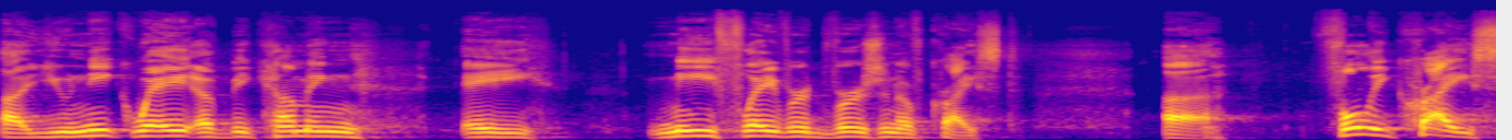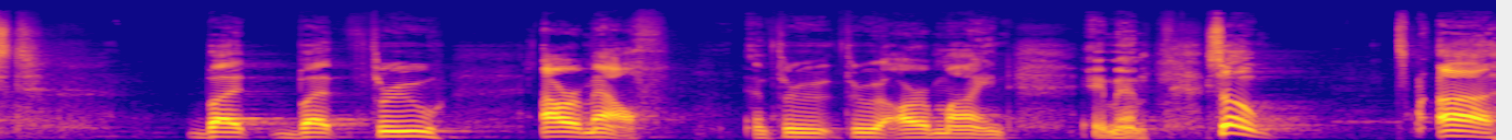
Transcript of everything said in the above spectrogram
uh, unique way of becoming a me flavored version of Christ. Uh, fully Christ, but, but through our mouth and through, through our mind. Amen. So, uh,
